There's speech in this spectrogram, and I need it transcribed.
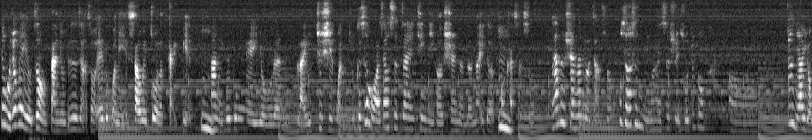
因为我就会有这种担忧，就是想说，哎，如果你稍微做了改变，嗯，那你会不会有人来继续关注？可是我好像是在听你和 Shannon 的那一个 podcast 的时候，嗯、好像是 Shannon 有讲说，不知道是你们还是谁说，就说，呃，就是你要勇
